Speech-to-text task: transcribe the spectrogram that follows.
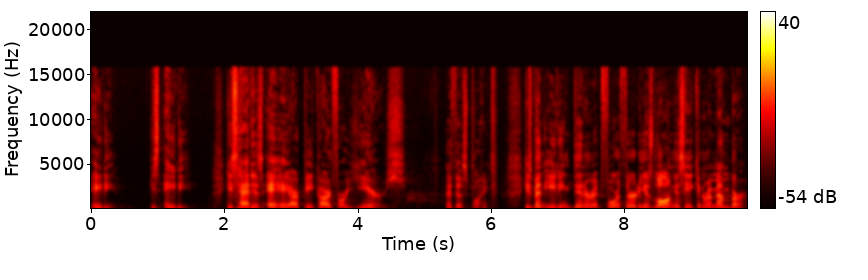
80. He's 80. He's had his AARP card for years at this point. He's been eating dinner at 4:30 as long as he can remember.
